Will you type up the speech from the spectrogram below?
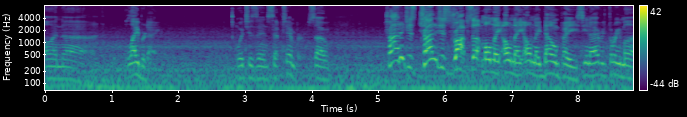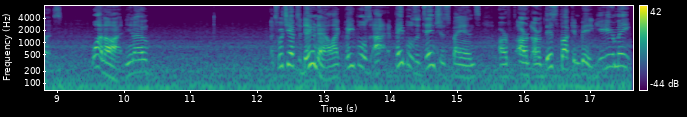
on uh, Labor Day which is in September. So trying to just trying to just drop something on the on the on the dome piece, you know, every three months. Why not? You know, that's what you have to do now. Like people's uh, people's attention spans are, are are this fucking big. You hear me?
